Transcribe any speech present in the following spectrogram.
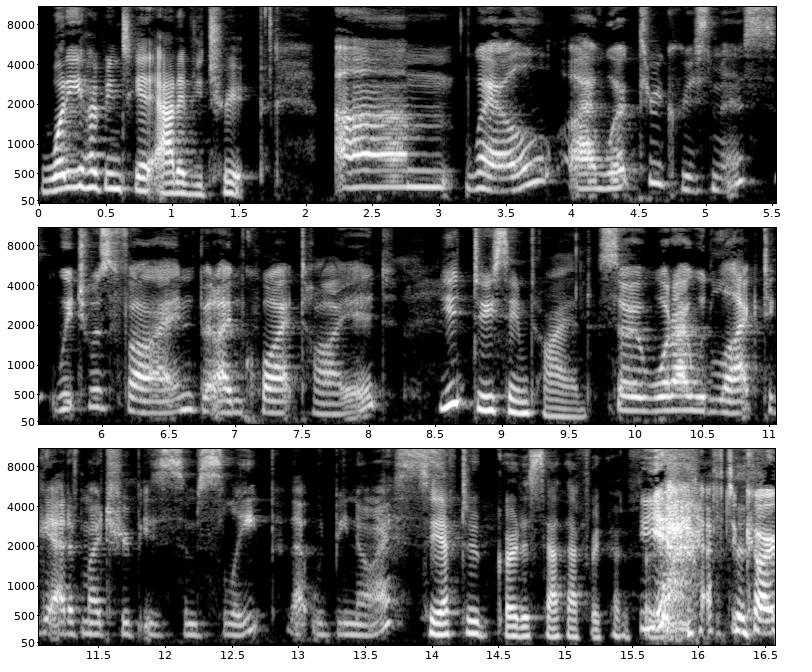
What are you hoping to get out of your trip? Um, well, I worked through Christmas, which was fine, but I'm quite tired. You do seem tired. So what I would like to get out of my trip is some sleep. That would be nice. So you have to go to South Africa first. Yeah, I have to go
